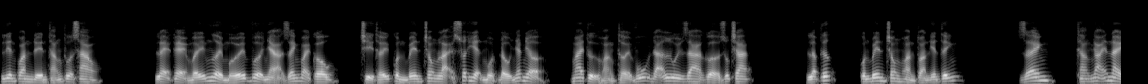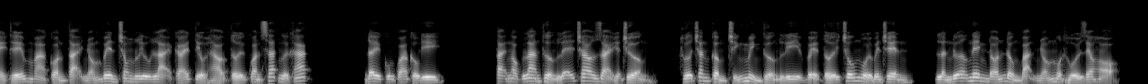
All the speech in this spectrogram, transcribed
liên quan đến thắng thua sao? Lẽ thẻ mấy người mới vừa nhả danh vài câu chỉ thấy quần bên trong lại xuất hiện một đầu nhắc nhở, mai tử hoàng thời vũ đã lui ra gờ giúp chat. Lập tức, quần bên trong hoàn toàn yên tĩnh. Dạ Danh thằng ngãi này thế mà còn tại nhóm bên trong lưu lại cái tiểu hào tới quan sát người khác. Đây cũng quá cầu đi. Tại ngọc lan thưởng lễ trao giải hiện trường, hứa chăn cầm chính mình thưởng ly về tới chỗ ngồi bên trên, lần nữa nên đón đồng bạn nhóm một hồi gieo họ.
